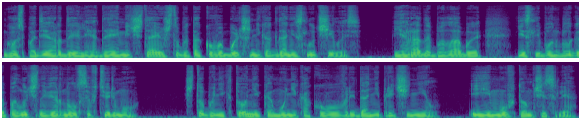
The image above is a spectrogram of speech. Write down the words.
Господи, Арделия, да я мечтаю, чтобы такого больше никогда не случилось. Я рада была бы, если бы он благополучно вернулся в тюрьму, чтобы никто никому никакого вреда не причинил, и ему в том числе.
